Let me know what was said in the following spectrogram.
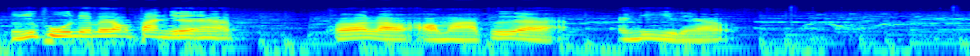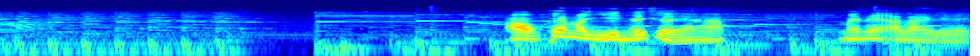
หนูชมพูเนี่ยไม่ต้องปั้นเยอะนะครับ เพราะเราเอามาเพื่อไอ้นี่อยู่แล้ว เอาแค่มายืนเฉยๆครับ ไม่ได้อะไรเลย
